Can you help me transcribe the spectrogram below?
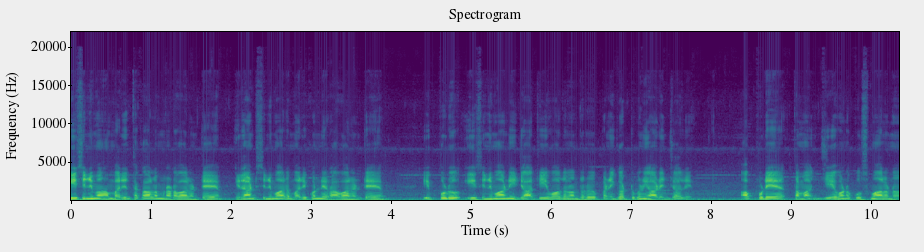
ఈ సినిమా మరింత కాలం నడవాలంటే ఇలాంటి సినిమాలు మరికొన్ని రావాలంటే ఇప్పుడు ఈ సినిమాని జాతీయవాదులందరూ పనిగట్టుకుని ఆడించాలి. అప్పుడే తమ జీవన కుసుమాలను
